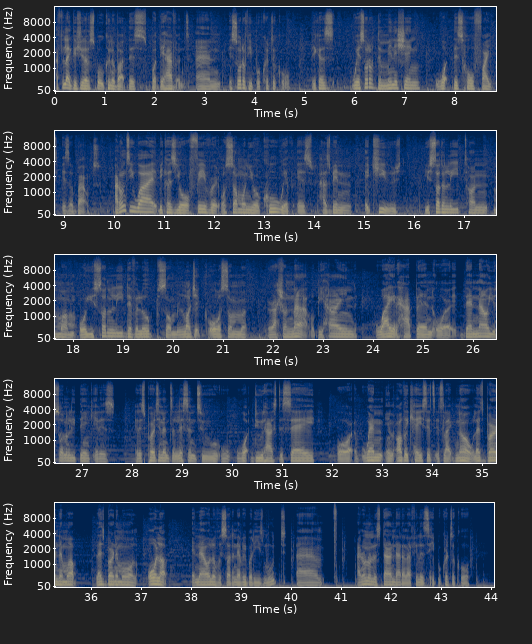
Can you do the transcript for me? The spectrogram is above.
I feel like they should have spoken about this, but they haven't. And it's sort of hypocritical because we're sort of diminishing what this whole fight is about. I don't see why because your favorite or someone you're cool with is has been accused, you suddenly turn mum or you suddenly develop some logic or some rationale behind why it happened or then now you suddenly think it is it is pertinent to listen to what dude has to say or when in other cases it's like no let's burn them up let's burn them all all up. And now all of a sudden everybody's mood um i don't understand that and i feel it's hypocritical.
